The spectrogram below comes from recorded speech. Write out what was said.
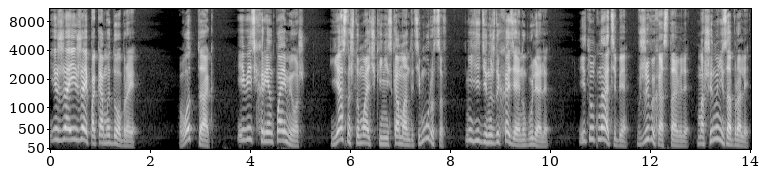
Езжай, езжай, пока мы добрые. Вот так. И ведь хрен поймешь. Ясно, что мальчики не из команды тимуровцев, не единожды к хозяину гуляли. И тут на тебе, в живых оставили, машину не забрали,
